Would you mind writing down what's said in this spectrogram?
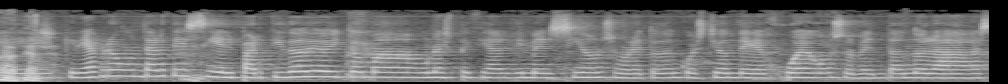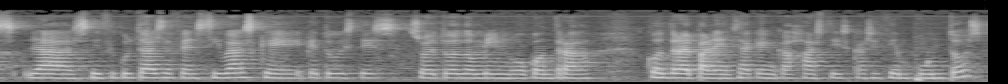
Eh, quería preguntarte si el partido de hoy toma una especial dimensión, sobre todo en cuestión de juego, solventando las, las dificultades defensivas que, que, tuvisteis, sobre todo el domingo, contra, contra el Palencia, que encajasteis casi 100 puntos.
